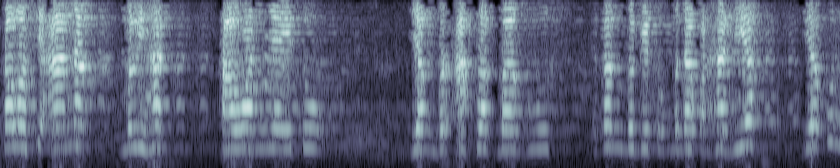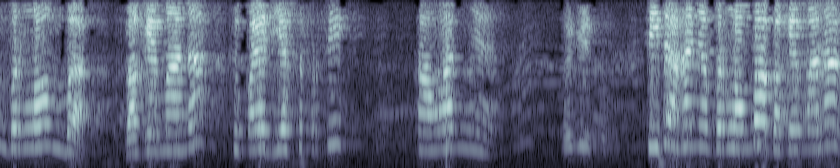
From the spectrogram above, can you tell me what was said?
kalau si anak melihat kawannya itu yang berakhlak bagus, kan begitu mendapat hadiah, dia pun berlomba bagaimana supaya dia seperti kawannya. Begitu. Tidak hanya berlomba bagaimana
